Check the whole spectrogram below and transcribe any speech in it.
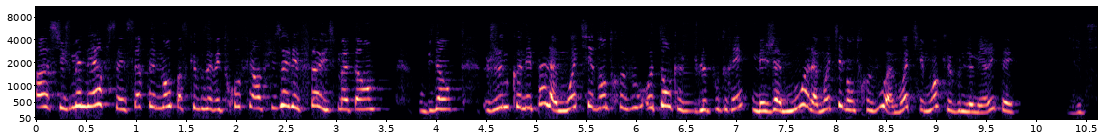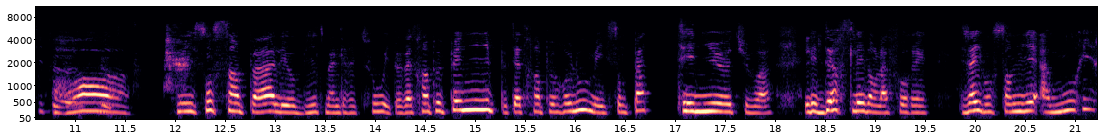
Ah, si je m'énerve, c'est certainement parce que vous avez trop fait infuser les feuilles ce matin. Ou bien Je ne connais pas la moitié d'entre vous autant que je le voudrais, mais j'aime moins la moitié d'entre vous à moitié moins que vous ne le méritez. Dixit. Euh, oh, mais ils sont sympas, les hobbits, malgré tout. Ils peuvent être un peu pénibles, peut-être un peu relous, mais ils sont pas teigneux, tu vois. Les Dursley dans la forêt. Déjà, ils vont s'ennuyer à mourir.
